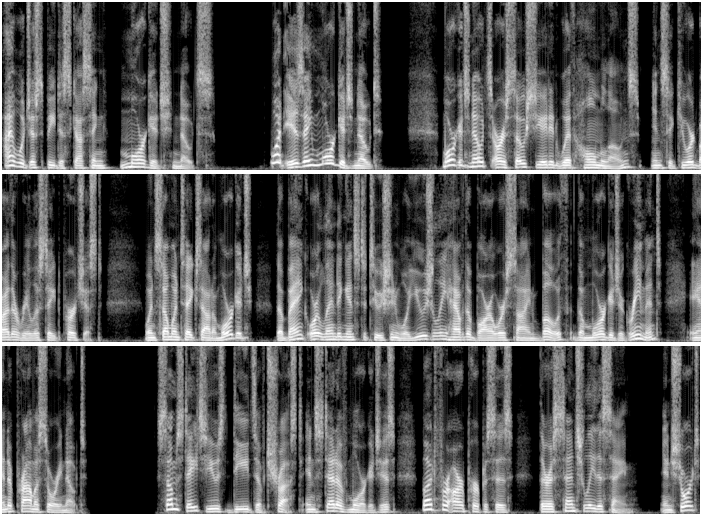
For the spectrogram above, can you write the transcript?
I will just be discussing mortgage notes. What is a mortgage note? Mortgage notes are associated with home loans and secured by the real estate purchased. When someone takes out a mortgage, the bank or lending institution will usually have the borrower sign both the mortgage agreement and a promissory note. Some states use deeds of trust instead of mortgages, but for our purposes, they're essentially the same. In short,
